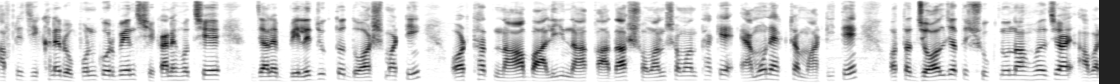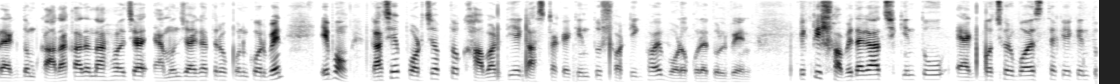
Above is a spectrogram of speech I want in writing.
আপনি যেখানে রোপণ করবেন, সেখানে হচ্ছে যারা বেলেযুক্ত দোআঁশ মাটি, অর্থাৎ না বালি, না কাদা সমান সমান থাকে এমন একটা মাটিতে, অর্থাৎ জল যাতে শুকনো না হয়ে যায়, আবার একদম কাদা কাদা না হয়ে যায়, এমন জায়গাতে রোপণ করবেন এবং গাছে পর্যাপ্ত খাবার দিয়ে গাছটাকে কিন্তু সঠিকভাবে বড় করে তুলবেন। একটি সবেদা গাছ কিন্তু এক বছর বয়স থেকে কিন্তু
